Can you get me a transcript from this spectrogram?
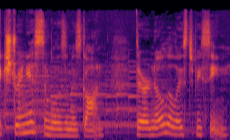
extraneous symbolism is gone. There are no lilies to be seen.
